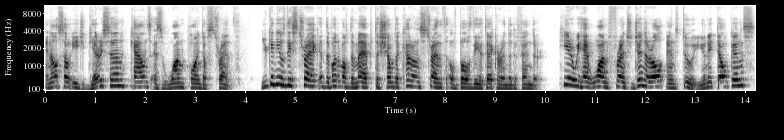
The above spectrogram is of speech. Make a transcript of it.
and also each garrison counts as one point of strength. You can use this track at the bottom of the map to show the current strength of both the attacker and the defender. Here we have one French general and two unit tokens,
